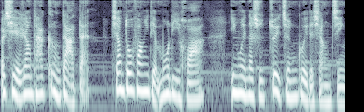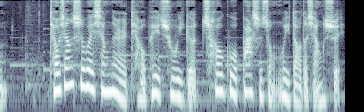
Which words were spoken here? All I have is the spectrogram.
而且让他更大胆，想多放一点茉莉花，因为那是最珍贵的香精。调香师为香奈儿调配出一个超过八十种味道的香水，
